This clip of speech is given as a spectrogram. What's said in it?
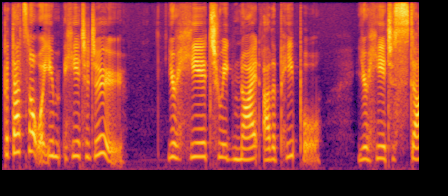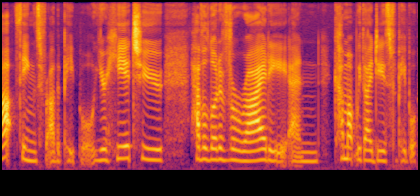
But that's not what you're here to do. You're here to ignite other people. You're here to start things for other people. You're here to have a lot of variety and come up with ideas for people.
